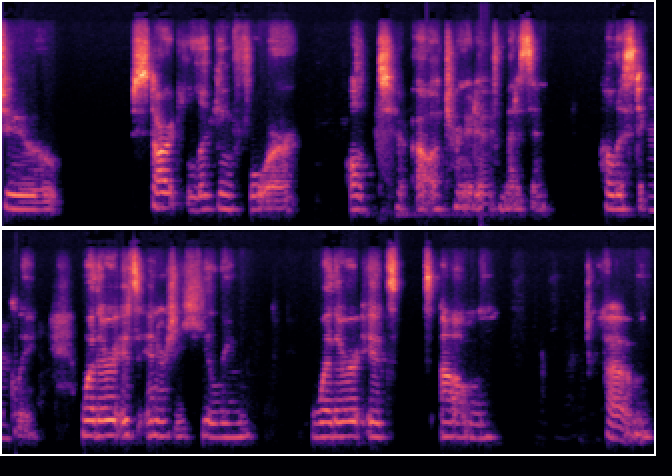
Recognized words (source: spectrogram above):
to start looking for alter, alternative medicine holistically, whether it's energy healing, whether it's um, um,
